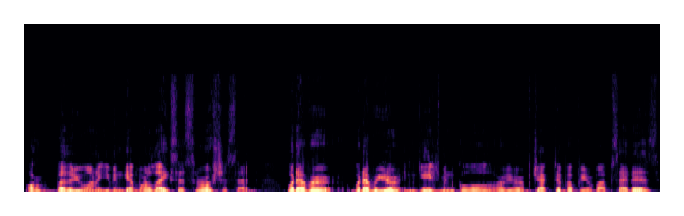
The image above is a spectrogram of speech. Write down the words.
or whether you want to even get more likes, as Sarosha said, whatever whatever your engagement goal or your objective of your website is,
